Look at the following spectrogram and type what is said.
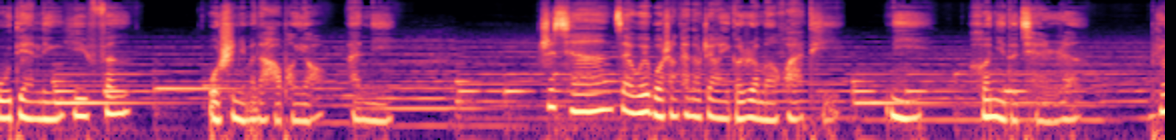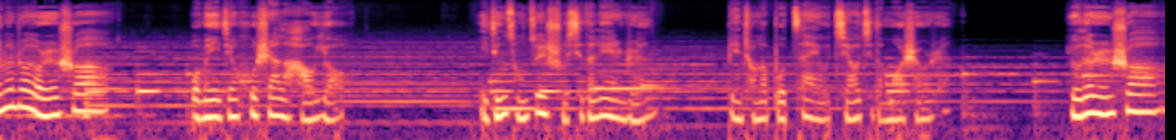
五点零一分，我是你们的好朋友安妮。之前在微博上看到这样一个热门话题：你和你的前任。评论中有人说，我们已经互删了好友，已经从最熟悉的恋人。变成了不再有交集的陌生人。有的人说，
